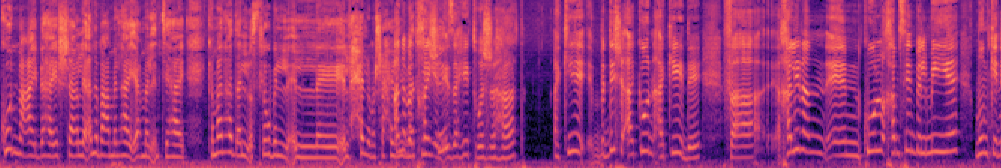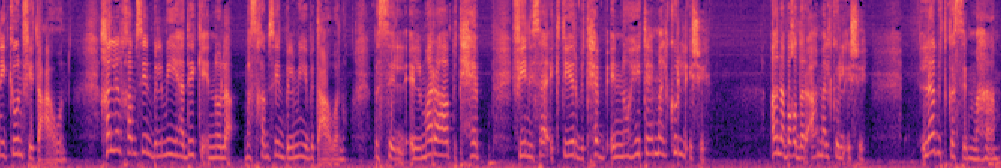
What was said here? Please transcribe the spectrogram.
كون معي بهاي الشغلة أنا بعمل هاي أعمل أنت هاي. كمان هذا الأسلوب ال- ال- الحلو مش رح أنا بتخيل. إذا هي توجهات أكيد بديش أكون أكيدة فخلينا نقول 50% ممكن يكون في تعاون. خلي ال 50% هديك إنه لا بس 50% بتعاونوا. بس ال- المرأة بتحب في نساء كتير بتحب إنه هي تعمل كل إشي. أنا بقدر أعمل كل إشي. لا بتقسم مهام.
